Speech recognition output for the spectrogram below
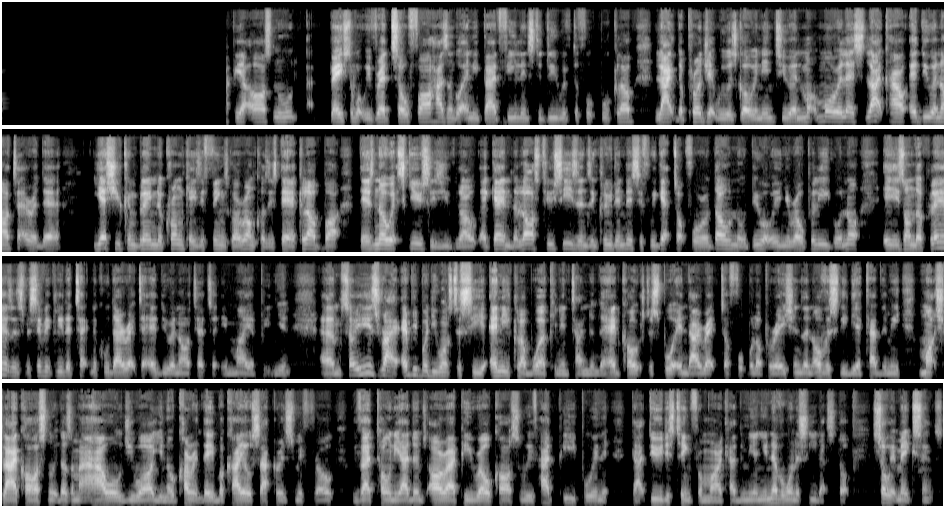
happy at Arsenal based on what we've read so far hasn't got any bad feelings to do with the football club like the project we was going into and more or less like how Edu and Arteta are there yes, you can blame the Kroenkes if things go wrong because it's their club, but there's no excuses. You know, again, the last two seasons, including this, if we get top four or don't, or do what we're in Europa League or not, it is on the players and specifically the technical director Edu and Arteta, in my opinion. Um, so he is right. Everybody wants to see any club working in tandem: the head coach, the sporting director, football operations, and obviously the academy. Much like Arsenal, it doesn't matter how old you are. You know, current day Bukayo Saka and Smith Rowe. We've had Tony Adams, R.I.P. Rocastle. We've had people in it that do this thing from our academy, and you never want to see that stop. So it makes sense.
